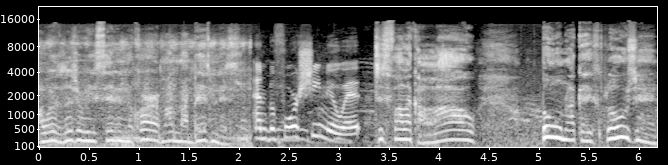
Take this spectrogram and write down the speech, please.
I was literally sitting in the car, minding my business. And before she knew it, Just felt like a loud boom, like an explosion.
